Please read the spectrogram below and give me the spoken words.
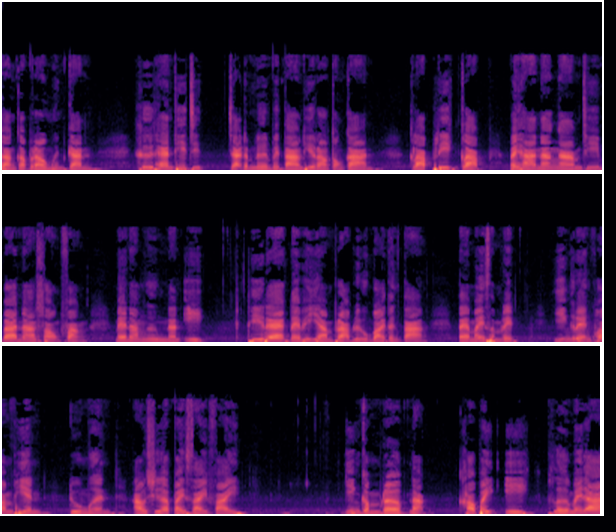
จังกับเราเหมือนกัน คือแทนที่จิตจะดำเนินไปตามที่เราต้องการ กลับพลิกกลับไปหานางงามที่บ้านนาสองฝั่ง แม่น้ำเงิมนั้นอีก ทีแรกได้พยายามปราบด้วยอุบายต่างๆ แต่ไม่สำเร็จ ยิ่งเร่งความเพียรดูเหมือนเอาเชื้อไปใส่ไฟ ยิ่งกำเริบหนักเข้าไปอีก เผลอไม่ได้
